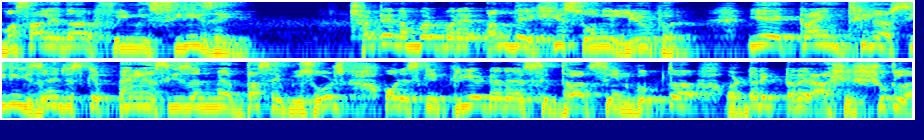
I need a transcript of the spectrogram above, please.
मसालेदार फिल्मी सीरीज़ है ये। छठे नंबर पर है अनदेखी सोनी लीव पर। यह क्राइम थ्रिलर सीरीज़ है, जिसके पहले सीज़न में दस एपिसोड्स और इसके क्रिएटर है सिद्धार्थ सेन गुप्ता और डायरेक्टर है आशीष शुक्ला।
